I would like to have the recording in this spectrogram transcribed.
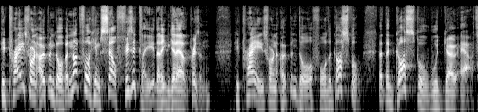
He prays for an open door, but not for himself physically, that he can get out of the prison. He prays for an open door for the gospel, that the gospel would go out.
